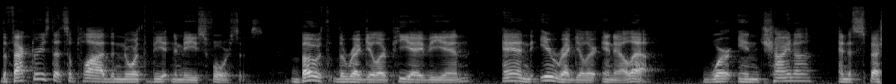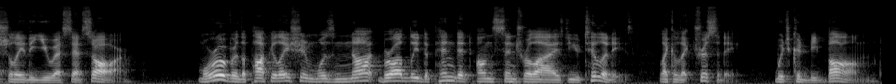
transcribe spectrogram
The factories that supplied the North Vietnamese forces, both the regular PAVN and irregular NLF, were in China and especially the USSR. Moreover, the population was not broadly dependent on centralized utilities, like electricity, which could be bombed.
